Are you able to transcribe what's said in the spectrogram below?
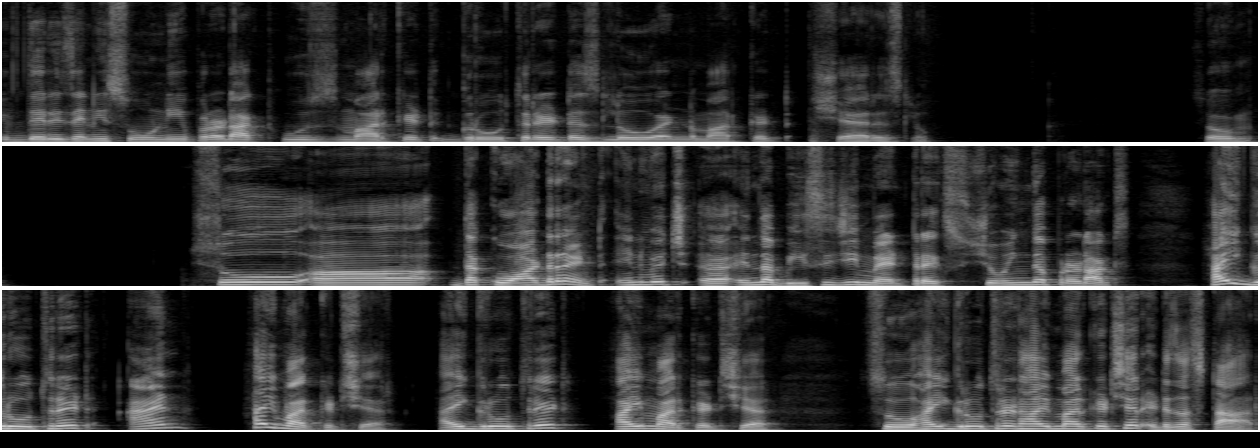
if there is any Sony product whose market growth rate is low and the market share is low. So so uh, the quadrant in which uh, in the BCG matrix showing the products high growth rate and high market share. High growth rate, high market share. So high growth rate, high market share. It is a star.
